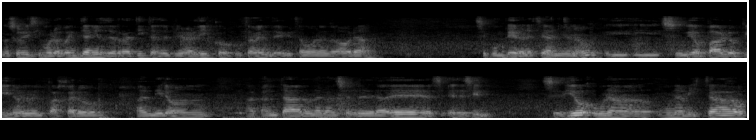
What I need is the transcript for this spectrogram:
nosotros hicimos los 20 años de Ratitas del primer disco, justamente, que estamos hablando ahora, se cumplieron este año, ¿no? Y, subió Pablo Pino en El Pájaro Almirón a cantar una canción de Degradé, es, decir, se dio una, una amistad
